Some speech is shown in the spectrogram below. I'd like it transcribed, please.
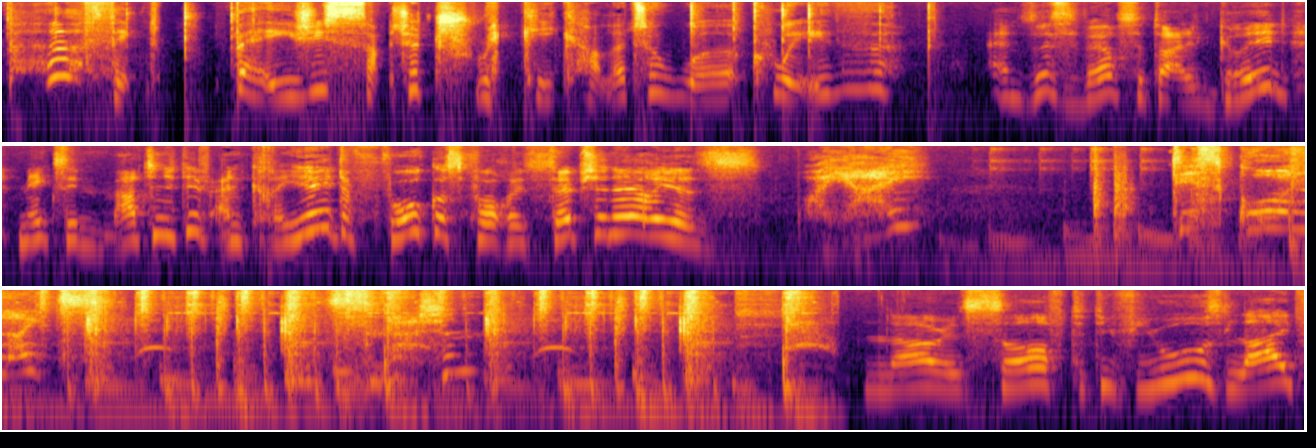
perfect. Beige is such a tricky colour to work with. And this versatile grid makes imaginative and creative focus for reception areas. Why, aye? Disco lights flashing? Now a soft, diffuse light for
